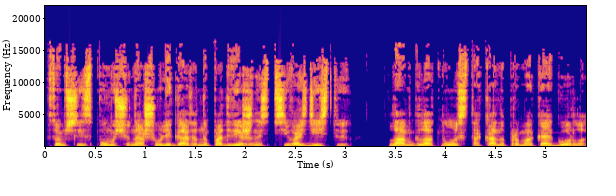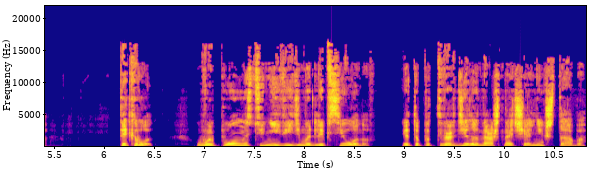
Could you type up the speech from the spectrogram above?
в том числе с помощью нашего легата на подверженность пси-воздействию, Лан глотнул из стакана, промокая горло. Так вот, вы полностью невидимы для псионов. Это подтвердил и наш начальник штаба.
